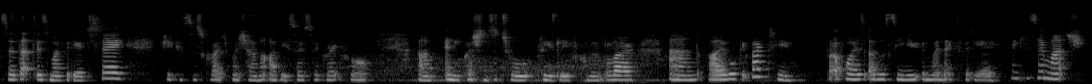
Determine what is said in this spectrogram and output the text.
So that is my video today. If you can subscribe to my channel, I'd be so, so grateful. Um, any questions at all, please leave a comment below and I will get back to you. But otherwise, I will see you in my next video. Thank you so much.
